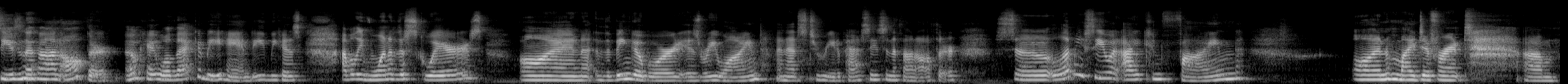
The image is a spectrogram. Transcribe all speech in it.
Season-a-thon author. Okay, well that could be handy because I believe one of the squares on the bingo board is rewind, and that's to read a past season-a-thon author. So let me see what I can find on my different um,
